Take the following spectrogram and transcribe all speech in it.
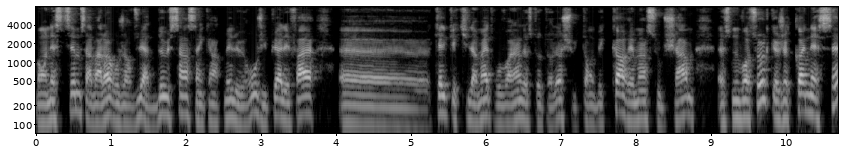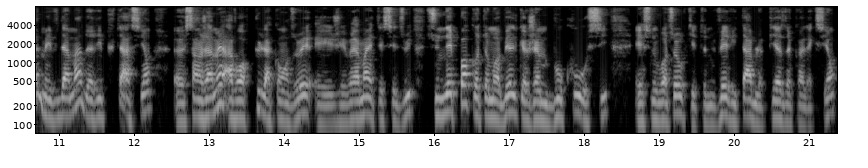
On estime sa valeur aujourd'hui à 250 000 euros. J'ai pu aller faire euh, quelques kilomètres au volant de cette auto-là. Je suis tombé carrément sous le charme. Euh, c'est une voiture que je connaissais, mais évidemment de réputation, euh, sans jamais avoir pu la conduire et j'ai vraiment été séduit. C'est une époque automobile que j'aime beaucoup aussi et c'est une voiture qui est une véritable pièce de collection.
